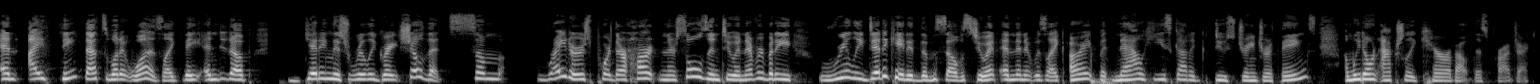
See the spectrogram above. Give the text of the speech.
and I think that's what it was. Like they ended up getting this really great show that some writers poured their heart and their souls into and everybody really dedicated themselves to it. And then it was like all right but now he's got to do stranger things and we don't actually care about this project.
